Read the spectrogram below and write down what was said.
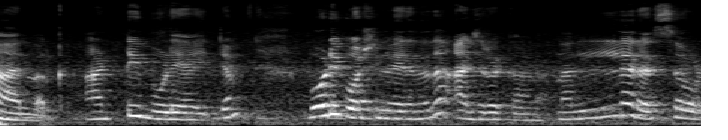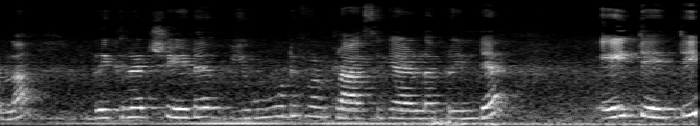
hand work അടിപൊളി ഐറ്റം ബോഡി പോർഷൻ വരുന്നത് അജ്രക്കാണ് നല്ല രസമുള്ള brick red shade beautiful classic ആയിട്ടുള്ള print eight eighty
